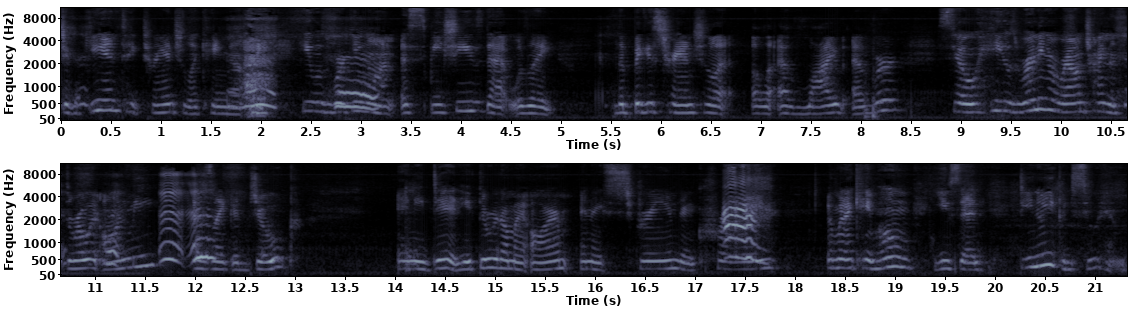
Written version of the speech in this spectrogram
gigantic tarantula came out. And he was working on a species that was like the biggest tarantula alive ever. So he was running around trying to throw it on me as like a joke. And he did. He threw it on my arm and I screamed and cried. And when I came home, you said, Do you know you can sue him?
